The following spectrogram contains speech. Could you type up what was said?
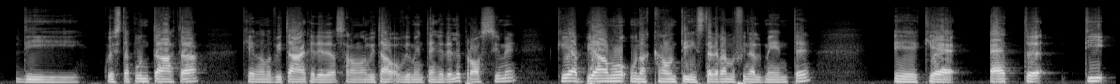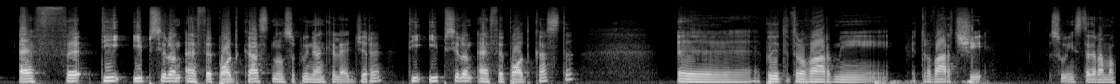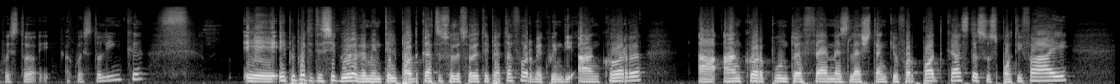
di questa puntata che è una novità anche delle, sarà una novità ovviamente anche delle prossime, che abbiamo un account Instagram finalmente, eh, che è at tf, tyf podcast, non so più neanche leggere, tyf podcast. Eh, potete trovarmi e trovarci su Instagram a questo, a questo link. E, e, poi potete seguire ovviamente il podcast sulle solite piattaforme, quindi Anchor, a anchor.fm slash thank you for podcast su Spotify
